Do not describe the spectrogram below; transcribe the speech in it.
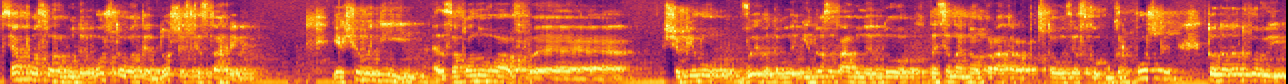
ця послуга буде коштувати до 600 гривень. Якщо водій запланував, е, щоб йому виготовили і доставили до національного оператора поштового зв'язку Укрпошти, то додаткові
